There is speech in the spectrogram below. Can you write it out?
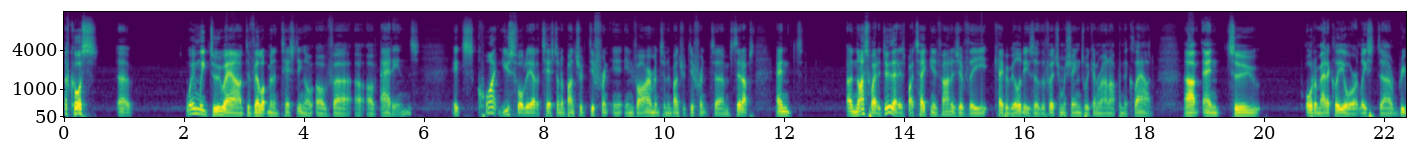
of course, when we do our development and testing of of, uh, of add-ins, it's quite useful to be able to test on a bunch of different environments and a bunch of different um, setups. And a nice way to do that is by taking advantage of the capabilities of the virtual machines we can run up in the cloud, uh, and to automatically or at least uh, re-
